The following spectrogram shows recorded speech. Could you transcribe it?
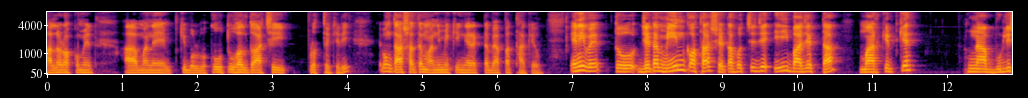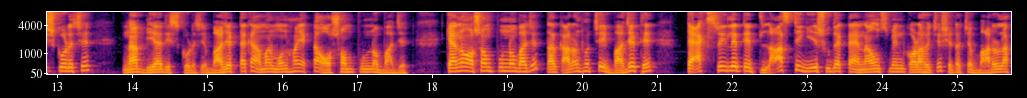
ভালো রকমের মানে কি বলব, কৌতূহল তো আছেই প্রত্যেকেরই এবং তার সাথে মানি মেকিংয়ের একটা ব্যাপার থাকেও। এনিওয়ে তো যেটা মেইন কথা সেটা হচ্ছে যে এই বাজেটটা মার্কেটকে না বুলিশ করেছে, না বিয়ারিশ করেছে। বাজেটটাকে আমার মনে হয় একটা অসম্পূর্ণ বাজেট কেন অসম্পূর্ণ বাজেট তার কারণ হচ্ছে এই বাজেটে ট্যাক্স রিলেটেড লাস্টে গিয়ে শুধু একটা অ্যানাউন্সমেন্ট করা হয়েছে, সেটা হচ্ছে বারো লাখ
